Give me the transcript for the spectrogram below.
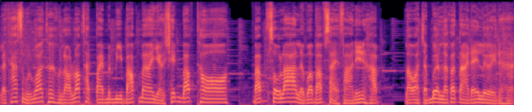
และถ้าสมมติว่าเทิร์นของเรารอบถัดไปมันมีบัฟมาอย่างเช่นบัฟทอ บัฟโซล่าหรือว่าบัฟสายฟ้านี่นะครับ เราอาจจะเบิ้ลแล้วก็ตายได้เลยนะฮะ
